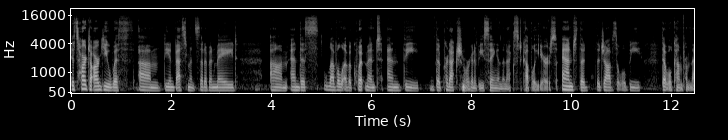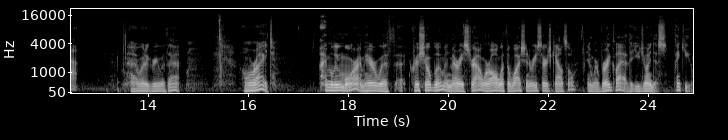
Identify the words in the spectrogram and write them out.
it's hard to argue with um, the investments that have been made um, and this level of equipment and the the production we're going to be seeing in the next couple of years and the the jobs that will be that will come from that. I would agree with that. All right. I'm Lou Moore. I'm here with uh, Chris Sjoblom and Mary Strauch. We're all with the Washington Research Council, and we're very glad that you joined us. Thank you.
